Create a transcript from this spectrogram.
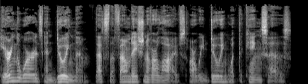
Hearing the words and doing them, that's the foundation of our lives. Are we doing what the King says?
